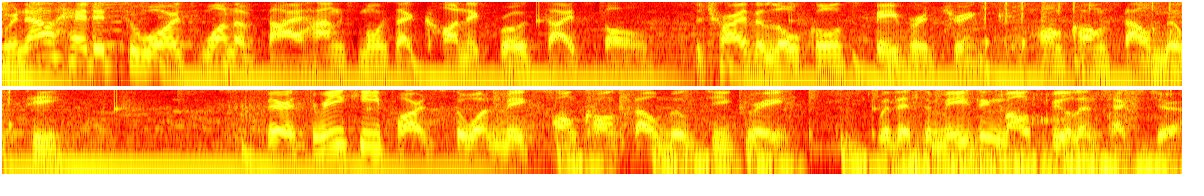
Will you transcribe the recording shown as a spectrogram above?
We're now headed towards one of Tai Hang's most iconic roadside stalls to try the locals' favorite drink, Hong Kong style milk tea. There are three key parts to what makes Hong Kong style milk tea great, with its amazing mouthfeel and texture,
